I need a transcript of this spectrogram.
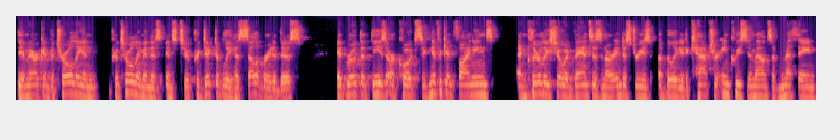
the American Petroleum, Petroleum Institute, predictably has celebrated this. It wrote that these are, quote, significant findings and clearly show advances in our industry's ability to capture increasing amounts of methane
